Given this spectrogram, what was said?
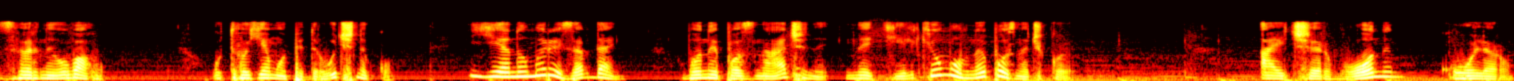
Зверни увагу. У твоєму підручнику є номери завдань. Вони позначені не тільки умовною позначкою, а й червоним кольором.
